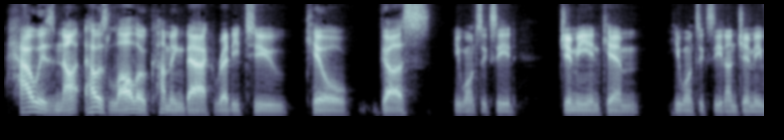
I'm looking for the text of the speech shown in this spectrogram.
How is not how is Lalo coming back ready to kill Gus? He won't succeed. Jimmy and Kim, he won't succeed on Jimmy.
